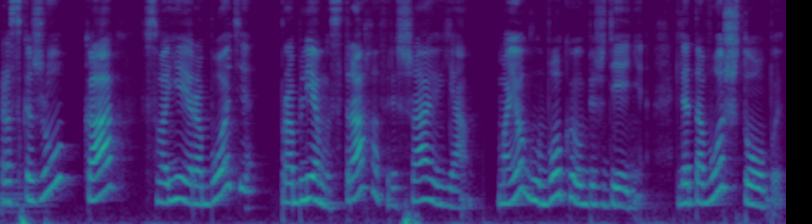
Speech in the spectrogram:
Расскажу, как в своей работе проблемы страхов решаю я. Мое глубокое убеждение, для того, чтобы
